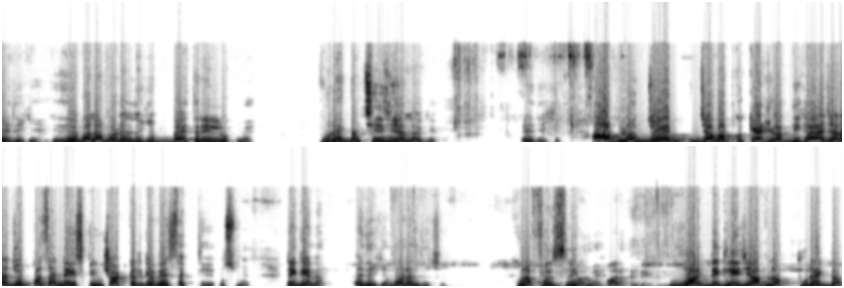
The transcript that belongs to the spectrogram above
देखिए, ये वाला मॉडल देखिए, बेहतरीन लुक में। पूरा एकदम चीज़ ही अलग है। ये देखिए, आप लोग जो, जब आपको कैटलॉग दिखाया जा रहा, जो पसंद है स्क्रीनशॉट करके भेज सकती है उसमें। ठीक है ना? ये देखिए मॉडल देखिए। पूरा फुल स्लीप में। वर्क देख लीजिए। वर्क देख लीजिए आप लोग पूरा एकदम।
